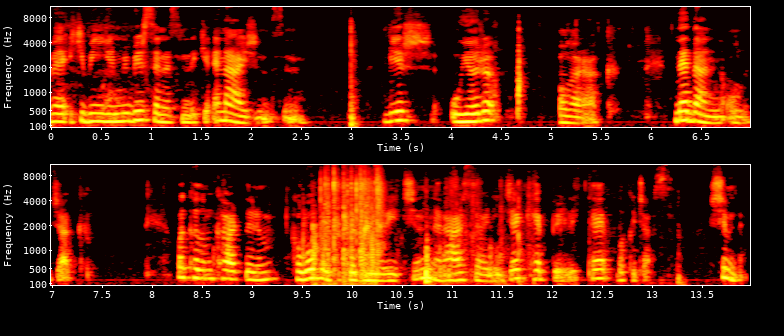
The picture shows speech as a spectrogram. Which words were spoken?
ve 2021 senesindeki enerjinizin bir uyarı olarak nedenli olacak? Bakalım kartlarım Kova burcu kadınları için neler söyleyecek hep birlikte bakacağız. Şimdi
